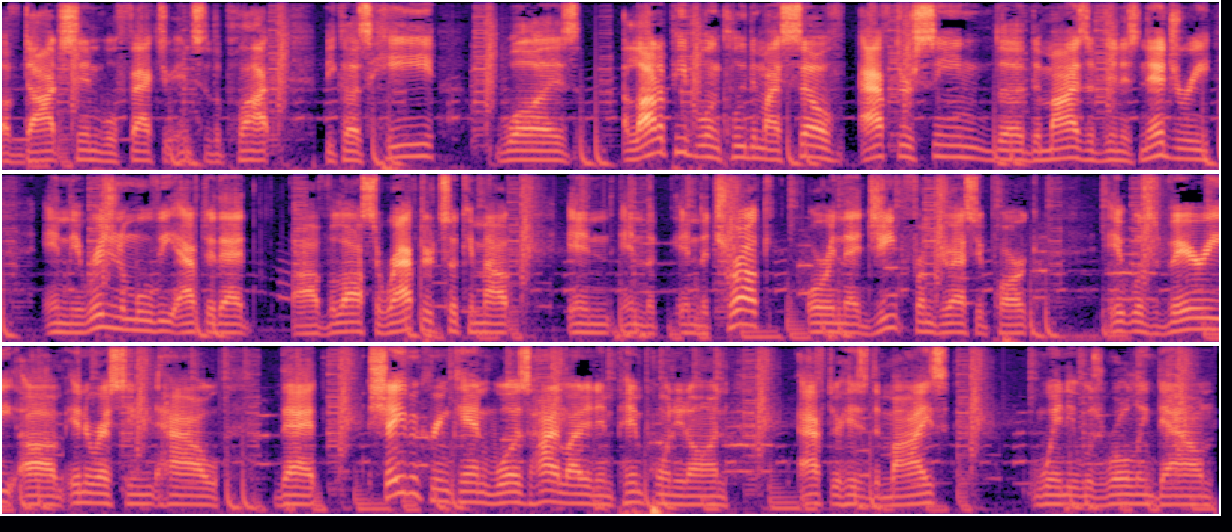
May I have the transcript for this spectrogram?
of Dodgson will factor into the plot because he was a lot of people, including myself, after seeing the demise of Dennis Nedry in the original movie. After that, uh, Velociraptor took him out in in the in the truck or in that Jeep from Jurassic Park it was very um, interesting how that shaving cream can was highlighted and pinpointed on after his demise when it was rolling down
